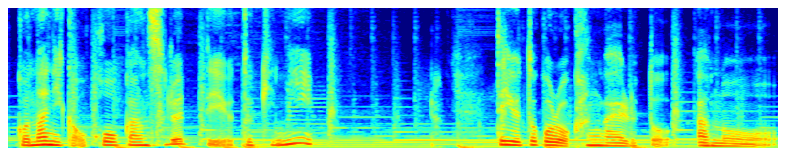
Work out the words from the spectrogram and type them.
うん、こう何かを交換するっていう時にっていうところを考えるとあの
